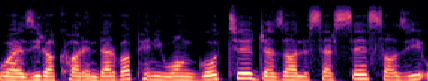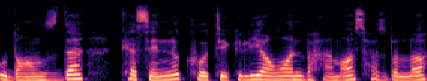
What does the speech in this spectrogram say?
و زیرا کارن دروا پنی وانگوت جزال سرسه سازی و دانزده کسین کوتکلی آوان به حماس حزب الله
